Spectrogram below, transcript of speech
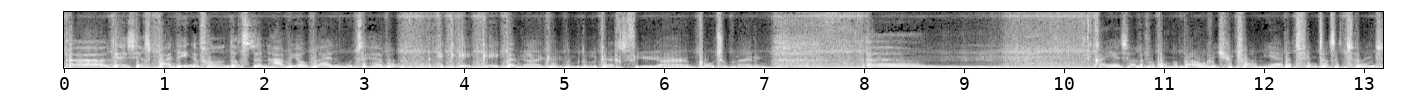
Uh, jij zegt een paar dingen, van dat ze een hbo-opleiding moeten hebben. Ik, ik, ik ben... Ja, ik, dan bedoel ik echt vier jaar een coachopleiding. Um, kan je zelf ook onderbouwen, Richard, waarom jij dat vindt dat het zo is?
